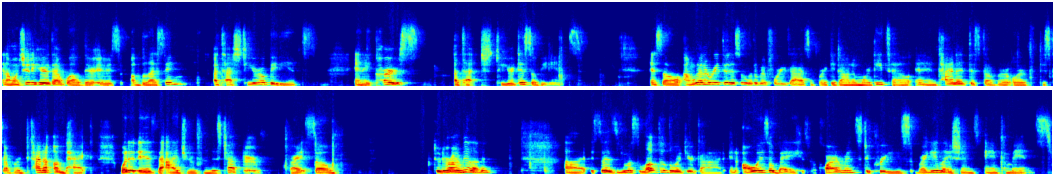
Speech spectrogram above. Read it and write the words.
And I want you to hear that well. There is a blessing attached to your obedience and a curse attached to your disobedience. And so I'm going to read through this a little bit for you guys and break it down in more detail and kind of discover or discover, kind of unpack what it is that I drew from this chapter, right? So Deuteronomy 11, uh, it says, You must love the Lord your God and always obey his requirements, decrees, regulations, and commands.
